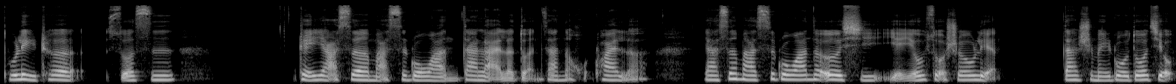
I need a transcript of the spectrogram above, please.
普里特索斯给亚瑟马斯国王带来了短暂的快乐，亚瑟马斯国王的恶习也有所收敛。但是没过多久，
